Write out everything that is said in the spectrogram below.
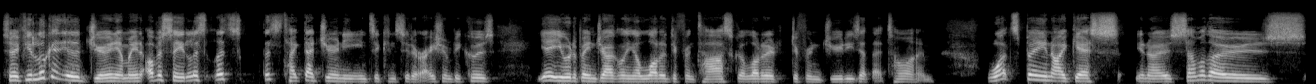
So if you look at the journey, I mean, obviously, let's let's let's take that journey into consideration because, yeah, you would have been juggling a lot of different tasks, a lot of different duties at that time. What's been, I guess, you know, some of those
